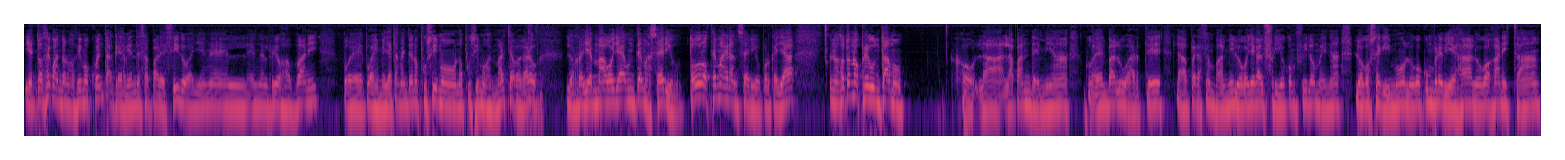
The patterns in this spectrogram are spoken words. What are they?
Y entonces cuando nos dimos cuenta que habían desaparecido allí en el, en el río Hasbani, pues, pues inmediatamente nos pusimos, nos pusimos en marcha. Porque claro, los Reyes Magos ya es un tema serio. Todos los temas eran serios, porque ya nosotros nos preguntamos, la, la, pandemia, el baluarte, la operación Balmi, luego llega el frío con Filomena, luego seguimos, luego Cumbre Vieja, luego Afganistán,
